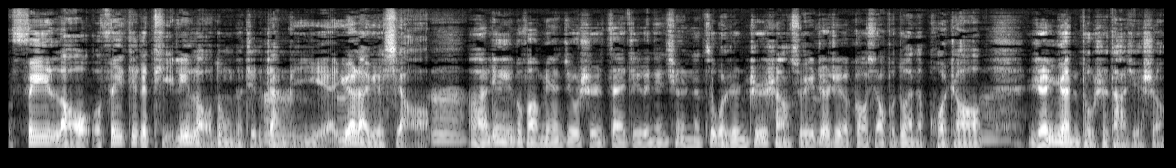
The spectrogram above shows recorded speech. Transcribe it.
非劳非这个体力劳动的这个占嗯比也嗯越来越小。嗯啊，另一个方面就是在这个年轻人的自我认知上，随着这个高校不断的扩招，嗯人人都是大学生，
